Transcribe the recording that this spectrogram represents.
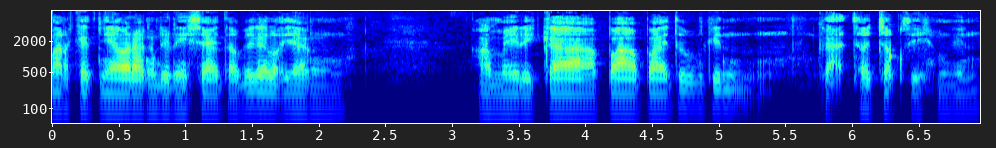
marketnya orang Indonesia. Tapi kalau yang Amerika apa-apa itu mungkin nggak cocok sih. Mungkin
